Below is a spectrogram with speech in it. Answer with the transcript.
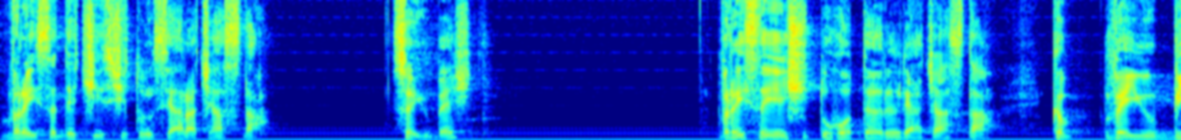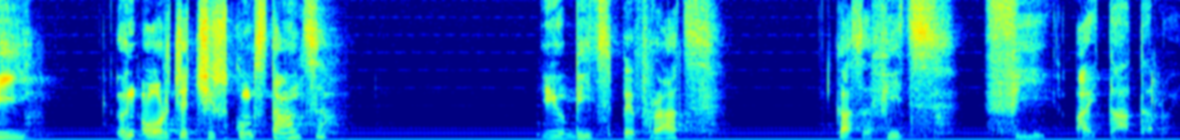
Vrei să decizi și tu în seara aceasta să iubești? Vrei să iei și tu hotărârea aceasta că vei iubi în orice circunstanță? Iubiți pe frați ca să fiți fii ai Tatălui. Amin.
